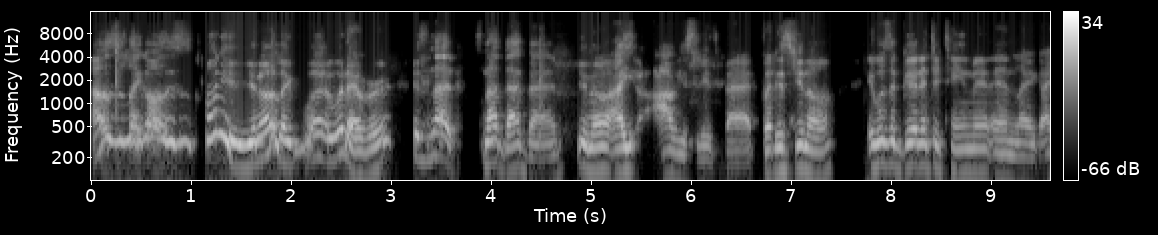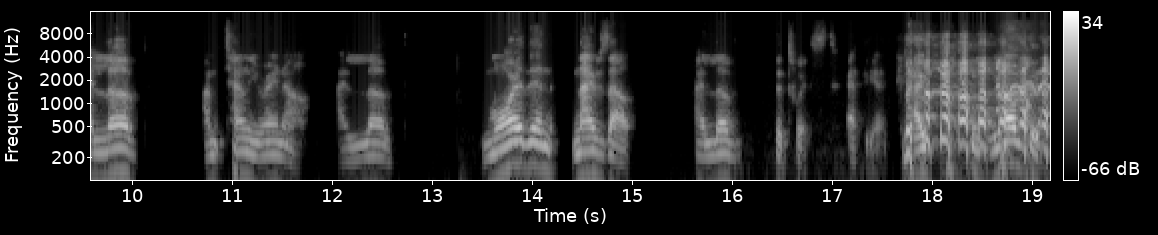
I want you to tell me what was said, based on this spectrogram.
I was just like, oh, this is funny, you know, like what, whatever. It's not, it's not that bad, you know. I obviously it's bad, but it's you know, it was a good entertainment and like I loved. I'm telling you right now, I loved more than Knives Out. I loved the twist at the end. I loved it.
